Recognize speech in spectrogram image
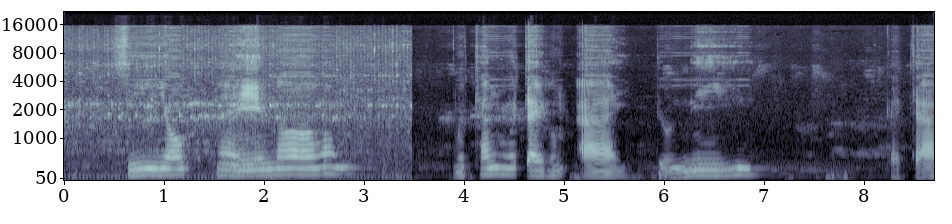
ๆสิยกให้น้องหมดทั้งหัวใจของอายดวงนี้ ก็จาก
